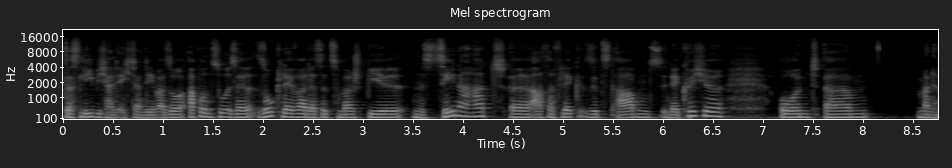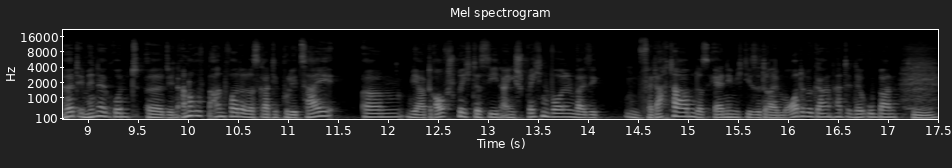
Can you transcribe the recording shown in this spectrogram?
das liebe ich halt echt an dem. Also ab und zu ist er so clever, dass er zum Beispiel eine Szene hat. Äh, Arthur Fleck sitzt abends in der Küche und ähm, man hört im Hintergrund äh, den Anrufbeantworter, dass gerade die Polizei ähm, ja, drauf spricht, dass sie ihn eigentlich sprechen wollen, weil sie einen Verdacht haben, dass er nämlich diese drei Morde begangen hat in der U-Bahn. Mhm.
